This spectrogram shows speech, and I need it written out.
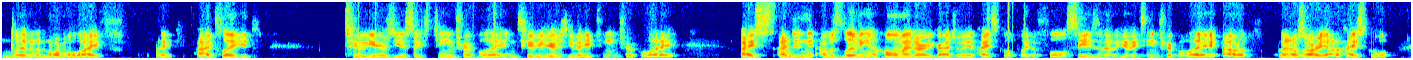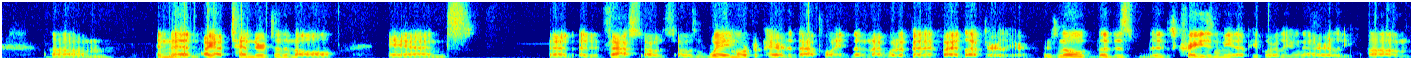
living a normal life. Like I played two years U16 AAA and two years U18 AAA. I, I didn't I was living at home. I'd already graduated high school, played a full season of U18 AAA out of when I was already out of high school. Um, and then I got tendered to the Null and at, at fast I was I was way more prepared at that point than I would have been if I had left earlier. There's no this it's crazy to me that people are leaving that early. Um,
